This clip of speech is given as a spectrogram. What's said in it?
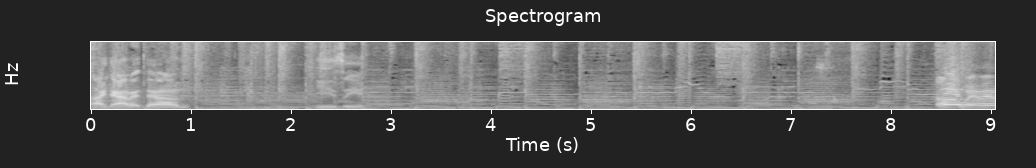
I got it down. Easy. Oh, wait, wait,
